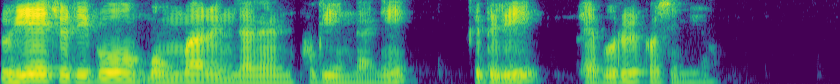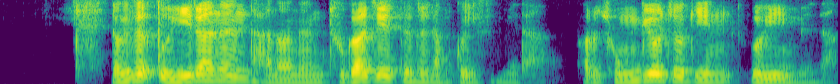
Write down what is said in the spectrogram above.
의에 줄이고 목마른 자는 복이 있나니 그들이 배부를 것이며 여기서 의라는 단어는 두 가지의 뜻을 담고 있습니다. 바로 종교적인 의입니다.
